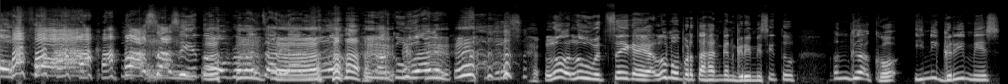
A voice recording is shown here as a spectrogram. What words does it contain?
oh fuck. Masa sih itu obrolan carian lu? Aku banget. Terus lu lu would say kayak lu mempertahankan gerimis itu. Enggak kok ini gerimis.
